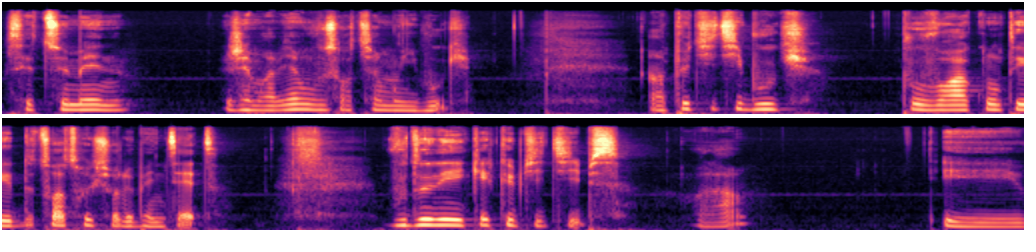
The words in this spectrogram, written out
cette semaine, j'aimerais bien vous sortir mon e-book. Un petit e-book pour vous raconter deux trois trucs sur le mindset, vous donner quelques petits tips, voilà. Et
